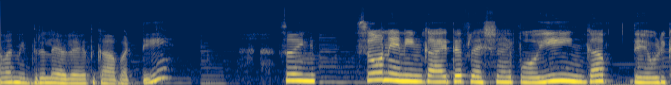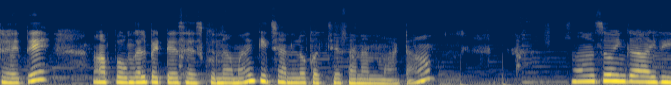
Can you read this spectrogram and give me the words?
ఎవరు నిద్ర లేవలేదు కాబట్టి. సో ఇంక సో నేను ఇంకా అయితే ఫ్రెష్ అయిపోయి ఇంకా దేవుడికి అయితే పొంగల్ పెట్టేసేసుకుందామని కిచెన్లోకి వచ్చేసాను అనమాట సో ఇంకా ఇది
